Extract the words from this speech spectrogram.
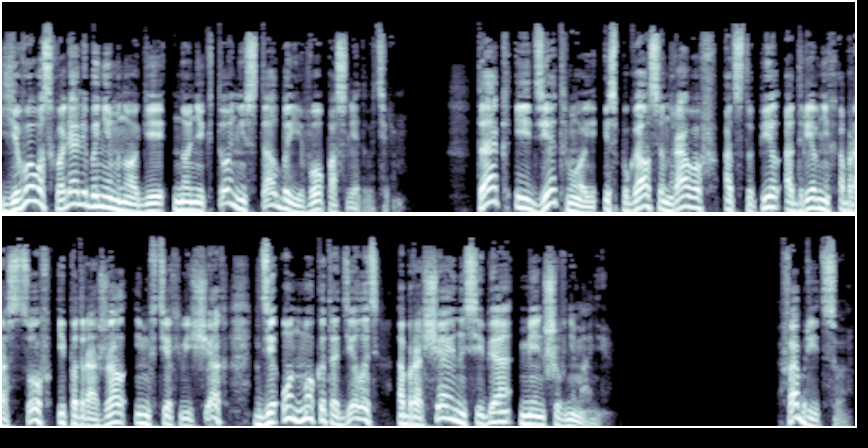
его восхваляли бы немногие, но никто не стал бы его последователем. Так и дед мой испугался нравов, отступил от древних образцов и подражал им в тех вещах, где он мог это делать, обращая на себя меньше внимания. Фабрицо.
